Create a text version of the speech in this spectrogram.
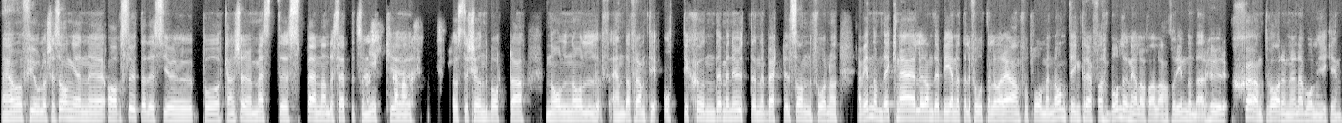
Nej, och fjolårssäsongen eh, avslutades ju på kanske det mest spännande sättet som gick. Östersund borta, 0-0 ända fram till 87 minuten när Bertilsson får något, jag vet inte om det är knä eller om det är benet eller foten eller vad det är han får på, men någonting träffar bollen i alla fall och han får in den där. Hur skönt var det när den där bollen gick in?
